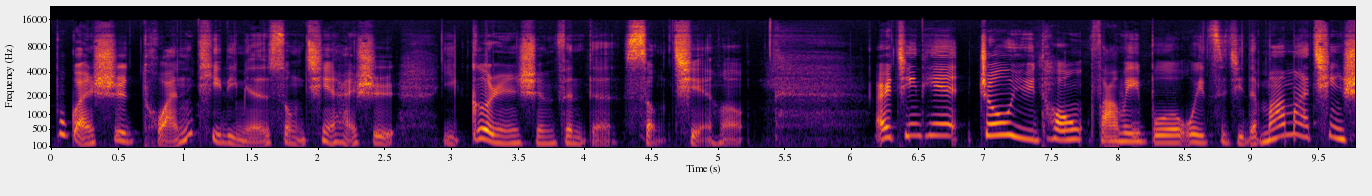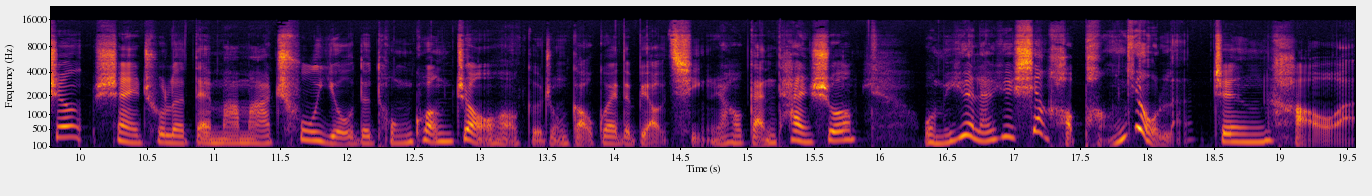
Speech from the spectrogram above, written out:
不管是团体里面的宋茜，还是以个人身份的宋茜，哈。”而今天，周雨彤发微博为自己的妈妈庆生，晒出了带妈妈出游的同框照，哦，各种搞怪的表情，然后感叹说：“我们越来越像好朋友了，真好啊！”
